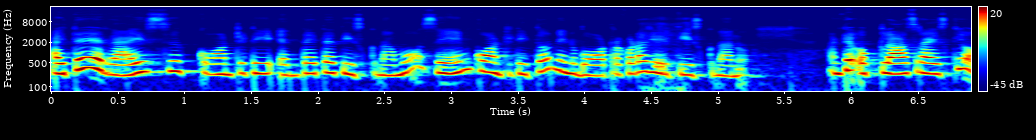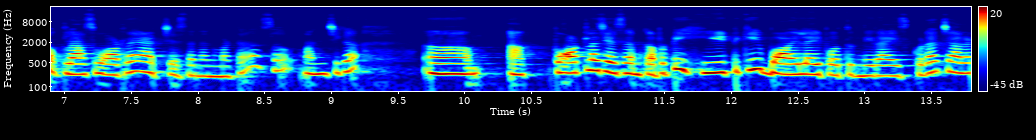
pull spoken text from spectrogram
అయితే రైస్ క్వాంటిటీ ఎంతైతే తీసుకున్నామో సేమ్ క్వాంటిటీతో నేను వాటర్ కూడా తీసుకున్నాను. అంటే ఒక గ్లాస్ రైస్కి ఒక గ్లాస్ వాటర్ యాడ్ చేశాను అనమాట సో మంచిగా ఆ, పాట్లో చేసాం కాబట్టి హీట్కి బాయిల్ అయిపోతుంది రైస్ కూడా. చాలా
